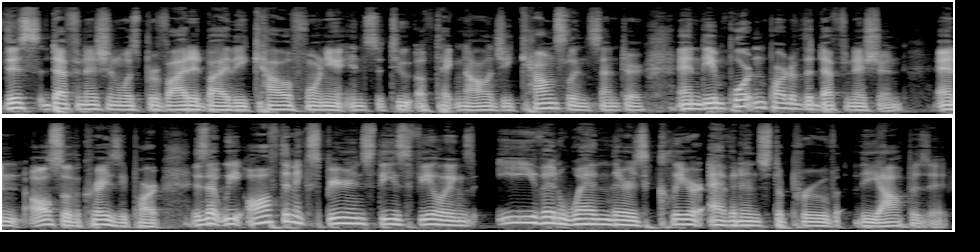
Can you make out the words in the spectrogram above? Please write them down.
This definition was provided by the California Institute of Technology Counseling Center. And the important part of the definition, and also the crazy part, is that we often experience these feelings even when there's clear evidence to prove the opposite.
